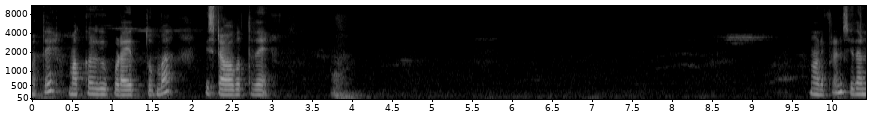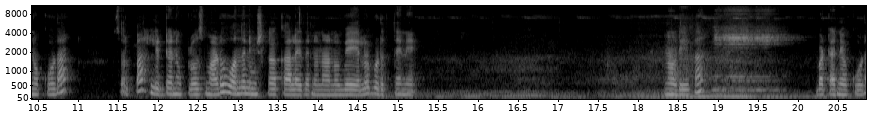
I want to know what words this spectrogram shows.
ಮತ್ತು ಮಕ್ಕಳಿಗೂ ಕೂಡ ಇದು ತುಂಬ ಇಷ್ಟವಾಗುತ್ತದೆ. ನೋಡಿ ಫ್ರೆಂಡ್ಸ್ ಇದನ್ನು ಕೂಡ ಸ್ವಲ್ಪ ಲಿಡ್ಡನ್ನು ಕ್ಲೋಸ್ ಮಾಡು. ಒಂದು ನಿಮಿಷಗಳ ಕಾಲ ಇದನ್ನು ನಾನು ಬೇಯಲು ಬಿಡುತ್ತೇನೆ. ನೋಡಿ ಈಗ ಬಟಾಣಿಯು ಕೂಡ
